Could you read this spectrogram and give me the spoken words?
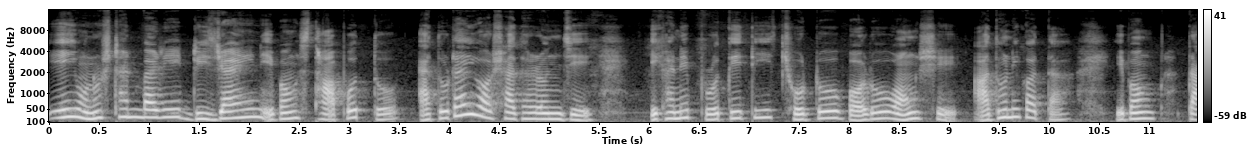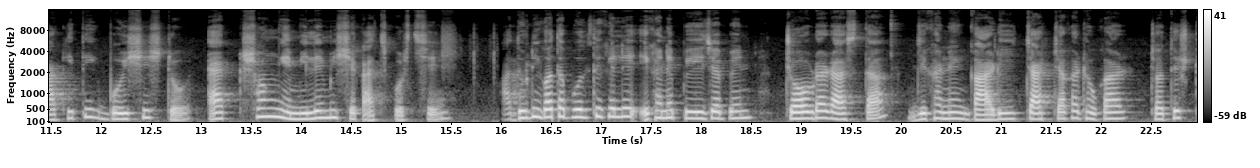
এই অনুষ্ঠান বাড়ির ডিজাইন এবং স্থাপত্য এতটাই অসাধারণ যে এখানে প্রতিটি ছোট বড় অংশে আধুনিকতা এবং প্রাকৃতিক বৈশিষ্ট্য একসঙ্গে মিলেমিশে কাজ করছে। আধুনিকতা বলতে গেলে এখানে পেয়ে যাবেন চওড়া রাস্তা যেখানে গাড়ি চার চাকা ঢোকার যথেষ্ট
